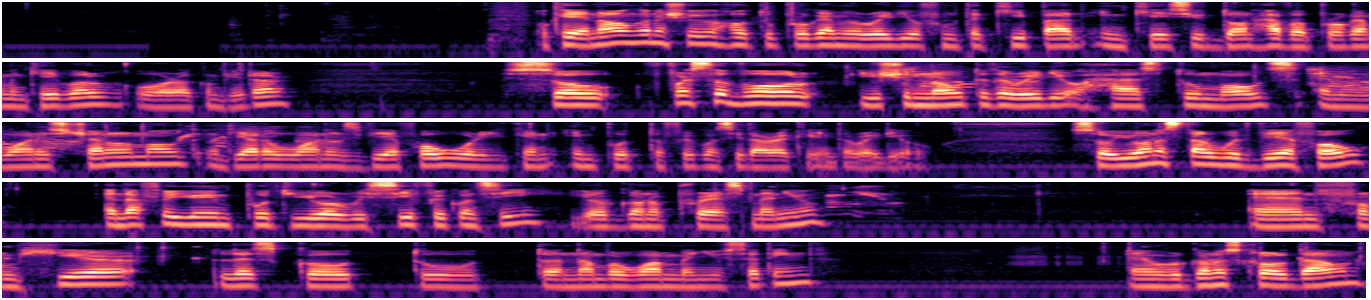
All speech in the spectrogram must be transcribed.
Okay, now I'm going to show you how to program your radio from the keypad in case you don't have a programming cable or a computer. So, first of all, you should note that the radio has two modes and one is channel mode and the other one is VFO where you can input the frequency directly in the radio. So you want to start with VFO and after you input your receive frequency, you're going to press menu. And from here, let's go to the number one menu setting and we're to scroll down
